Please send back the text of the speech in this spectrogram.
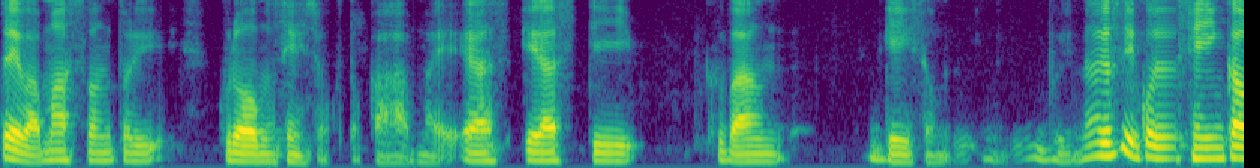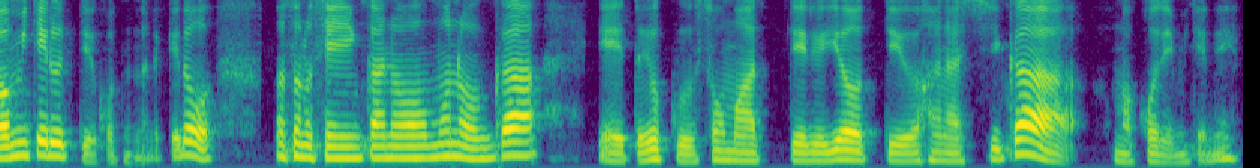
例えばマースファントリクローム染色とか、まあ、エラスティックバンゲイソン要するにこう繊維化を見てるっていうことになるけど、まあ、その繊維化のものが、えーと、よく染まってるよっていう話が、まあ、ここで見てね、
